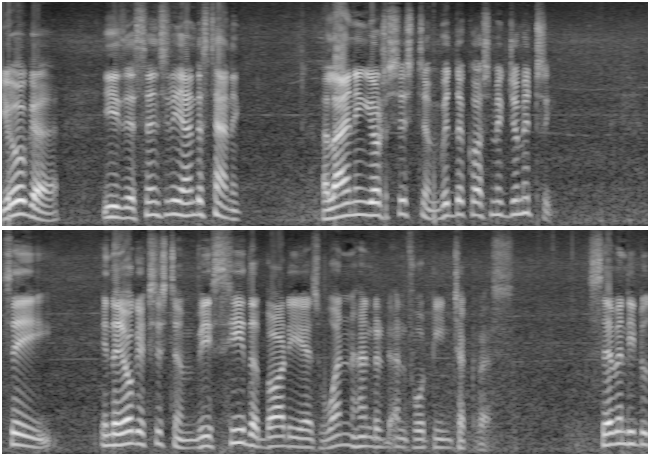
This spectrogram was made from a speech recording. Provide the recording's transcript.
Yoga is essentially understanding, aligning your system with the cosmic geometry. See, in the yogic system, we see the body as one hundred and fourteen chakras, seventy-two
